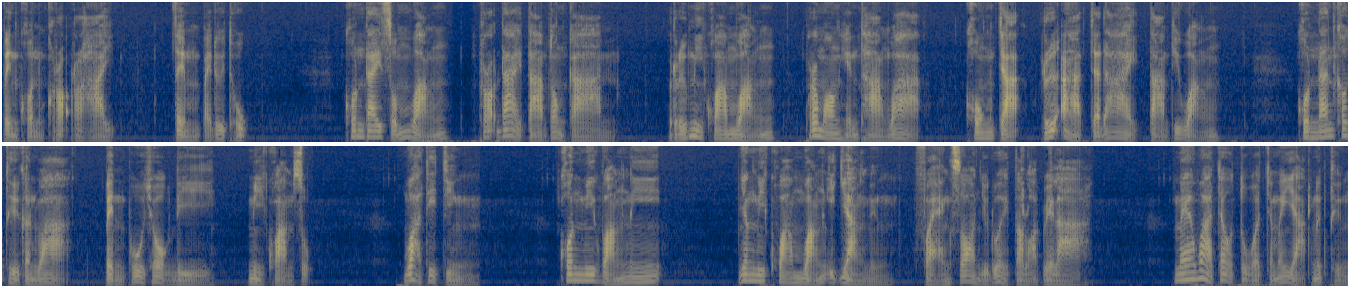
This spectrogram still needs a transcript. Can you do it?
เป็นคนเคราะห์ร้าย เต็มไปด้วยทุกข์ คนใดสมหวัง เพราะได้ตามต้องการ หรือมีความหวัง เพราะมองเห็นทางว่า คงจะ หรืออาจจะได้ตามที่หวัง คนนั้นเขาถือกันว่า เป็นผู้โชคดีมีความสุข ว่าที่จริง คนมีหวังนี้ ยังมีความหวังอีกอย่างหนึ่ง แฝงซ่อนอยู่ด้วยตลอดเวลา แม้ว่าเจ้าตัวจะไม่อยากนึกถึง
